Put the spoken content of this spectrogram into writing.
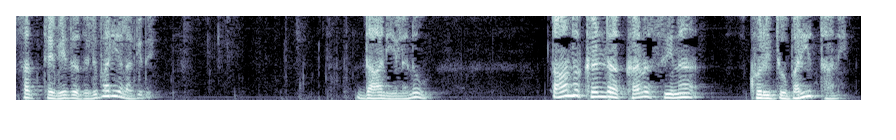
ಸತ್ಯವೇದದಲ್ಲಿ ಬರೆಯಲಾಗಿದೆ. ದಾನಿಯಲನು ತಾನು ಕಂಡ ಕನಸಿನ ಕುರಿತು ಬರೆಯುತ್ತಾನೆ.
